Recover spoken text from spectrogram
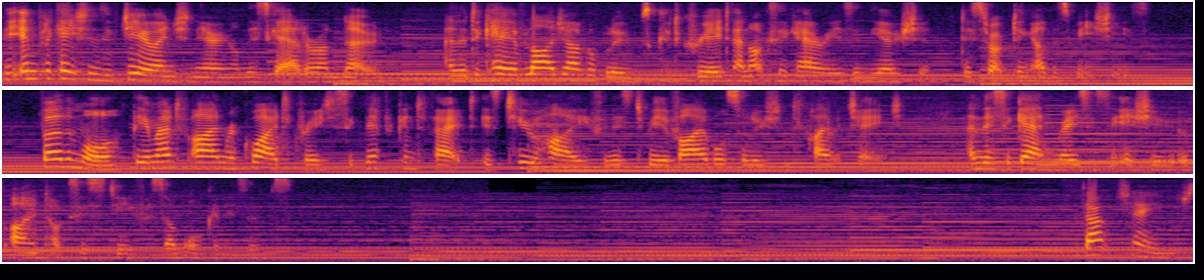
The implications of geoengineering on this scale are unknown, and the decay of large algal blooms could create anoxic areas in the ocean, disrupting other species. Furthermore, the amount of iron required to create a significant effect is too high for this to be a viable solution to climate change, and this again raises the issue of iron toxicity for some organisms. Without change,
